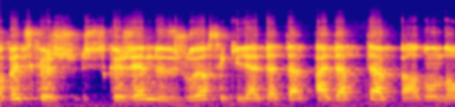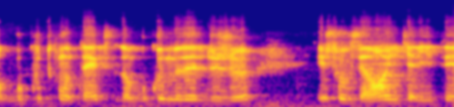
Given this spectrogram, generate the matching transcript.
en fait, ce que, j'aime de ce joueur, c'est qu'il est adaptable, pardon, dans beaucoup de contextes, dans beaucoup de modèles de jeu. Et je trouve que c'est vraiment une qualité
